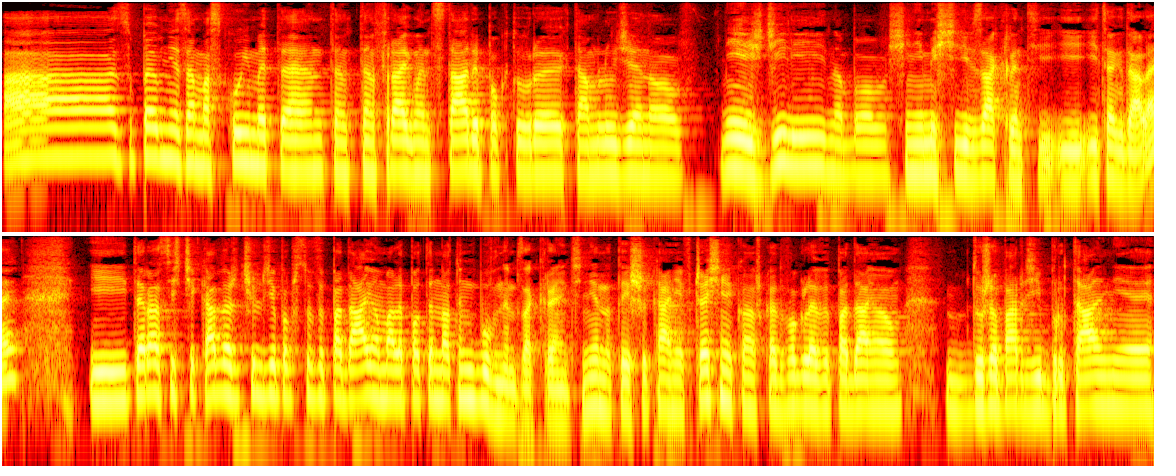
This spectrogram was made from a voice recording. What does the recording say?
a zupełnie zamaskujmy ten, ten, ten fragment stary, po których tam ludzie no, nie jeździli, no bo się nie mieścili w zakręt i, i, i, tak dalej. I teraz jest ciekawe, że ci ludzie po prostu wypadają, ale potem na tym głównym zakręcie, nie na tej szykanie wcześniej, tylko na przykład w ogóle wypadają dużo bardziej brutalnie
